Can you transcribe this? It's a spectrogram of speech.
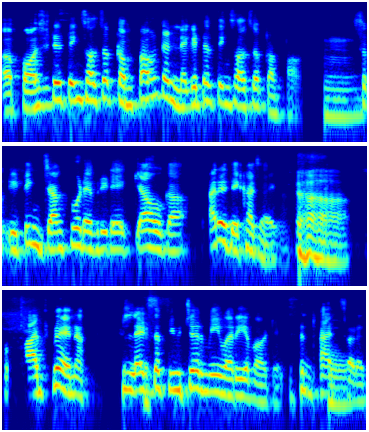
uh, positive things also compound and negative things also compound. Hmm. So eating junk food every day क्या होगा? अरे देखा जाएगा. हाँ, बाद में है ना. Let Yes. the future me worry about it. that Oh. sort of.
